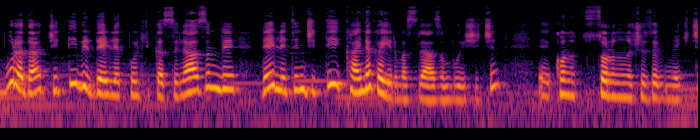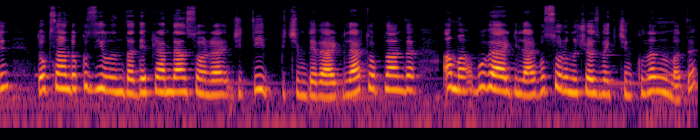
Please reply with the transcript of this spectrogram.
Burada ciddi bir devlet politikası lazım ve devletin ciddi kaynak ayırması lazım bu iş için. E, konut sorununu çözebilmek için. 99 yılında depremden sonra ciddi biçimde vergiler toplandı ama bu vergiler bu sorunu çözmek için kullanılmadı.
